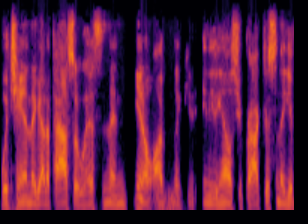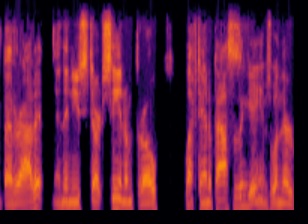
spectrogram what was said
which hand they got to pass it with. And then, you know, like anything else, you practice and they get better at it. And then you start seeing them throw left-handed passes in games when they're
